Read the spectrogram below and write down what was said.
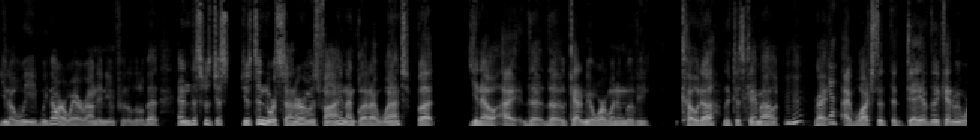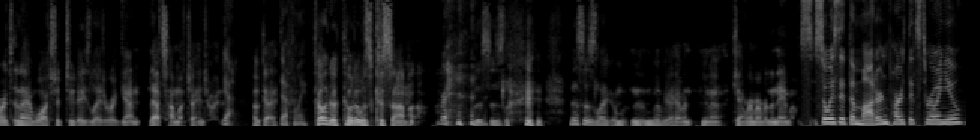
you know, we we know our way around Indian food a little bit, and this was just just in North Center. It was fine. I'm glad I went, but you know, I the the Academy Award winning movie Coda that just came out, Mhm. right? Yeah. I watched it the day of the Academy Awards, and then I watched it two days later again. That's how much I enjoyed it. Yeah. Okay. Definitely. Coda Coda was Kasama. Right. This is like, this is like a movie I haven't you know can't remember the name of. so is it the modern part that's throwing you?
